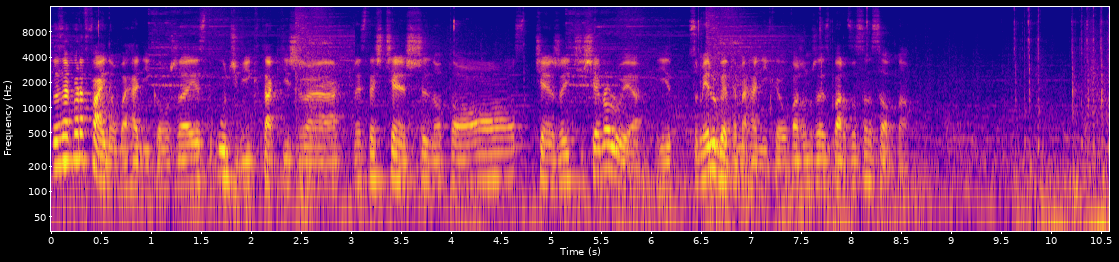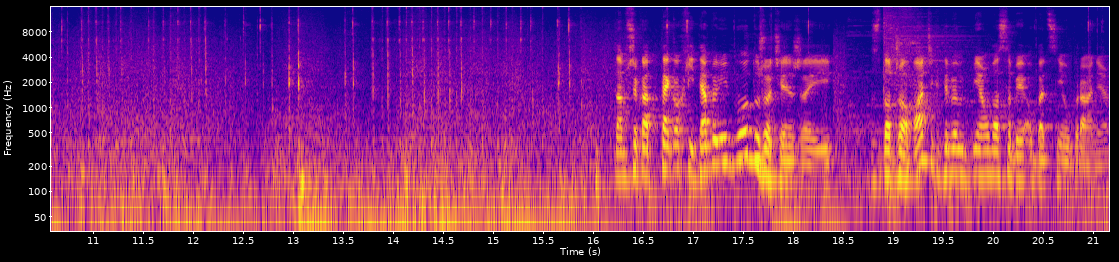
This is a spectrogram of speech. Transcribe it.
To jest akurat fajną mechaniką, że jest udźwig taki, że jesteś cięższy, no to ciężej ci się roluje. I w sumie lubię tę mechanikę, uważam, że jest bardzo sensowna. Na przykład tego hita by mi było dużo ciężej zdodżować, gdybym miał na sobie obecnie ubranie.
